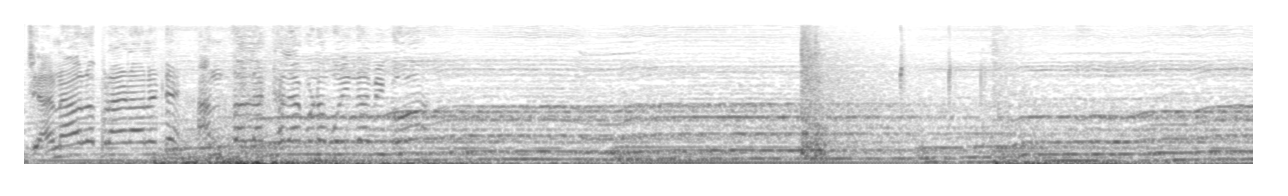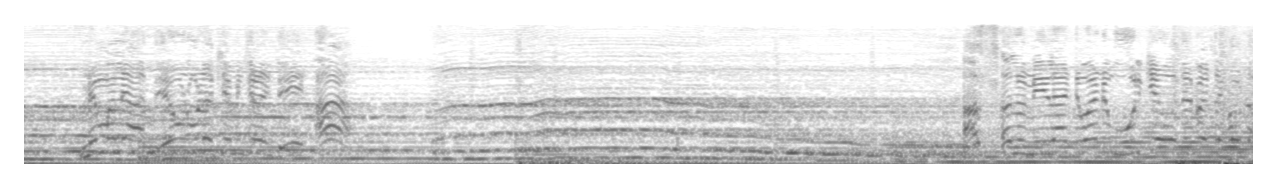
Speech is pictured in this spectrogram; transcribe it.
జనాల ప్రాణాలంటే అంత లెక్క లేకుండా పోయిందా మీకు? అస్సలు మీలాంటి వాడిని ఊరికే వదిలిపెట్టకుండా.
